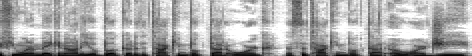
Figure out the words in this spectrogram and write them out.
If you want to make an audiobook, go to thetalkingbook.org. That's thetalkingbook.org.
